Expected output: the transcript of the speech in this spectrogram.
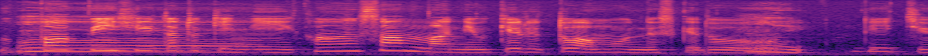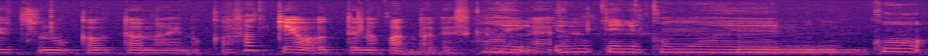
ウッパーピン引いた時に換算マンに受けるとは思うんですけど、は、リーチ打つのか打たないのかさっきは打ってなかったですけどね。はい、やめ手に構えるのか、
